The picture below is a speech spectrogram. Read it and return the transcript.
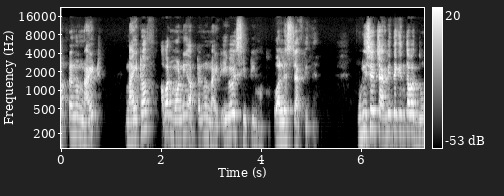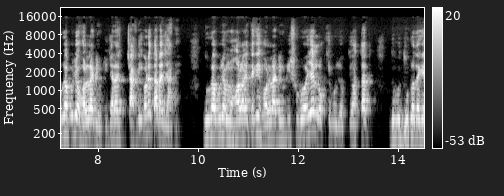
afternoon night night off আবার মর্নিং আফটারনুন নাইট এইভাবে শিফটিং হতো ওয়ারলেস চাকরিতে। পুলিশের চাকরিতে কিন্তু আবার দুর্গাপুজো হল্লা ডিউটি যারা চাকরি করে তারা জানে। দুর্গাপুজো মহালয় থেকেই হল্লা ডিউটি শুরু হয়ে যায়, লক্ষ্মী পুজো অব্দি অর্থাৎ দুটো থেকে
